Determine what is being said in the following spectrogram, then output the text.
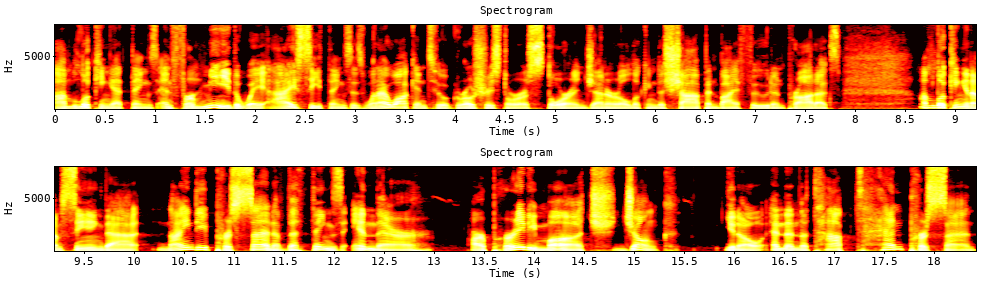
I'm looking at things. And for me, the way I see things is when I walk into a grocery store or a store in general, looking to shop and buy food and products, I'm looking and I'm seeing that 90% of the things in there are pretty much junk, you know, and then the top 10%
